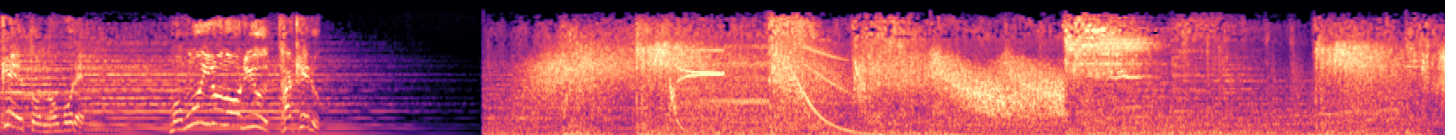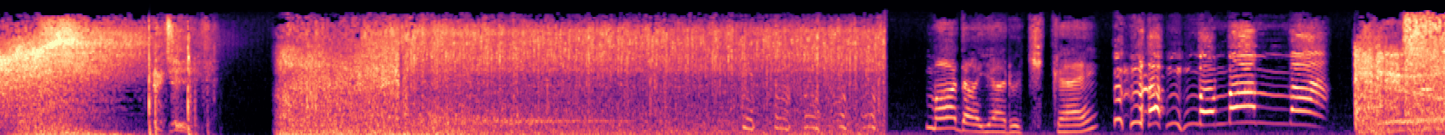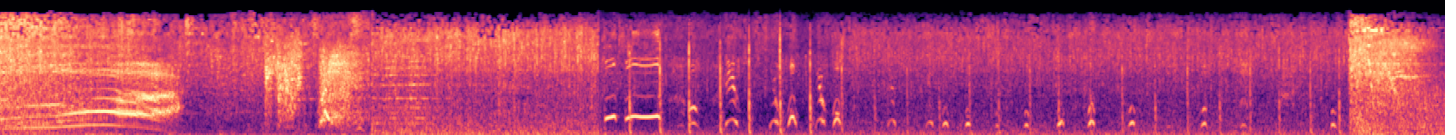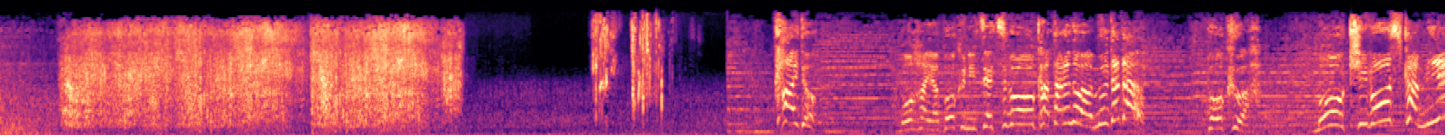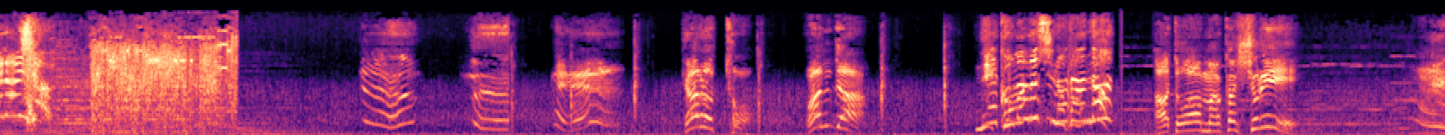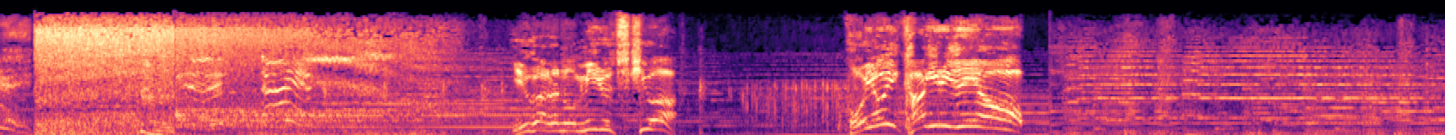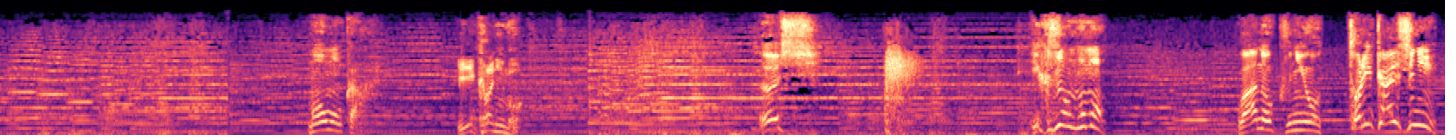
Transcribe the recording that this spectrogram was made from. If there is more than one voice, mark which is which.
Speaker 1: 岳へと登れ。桃色の竜たける。
Speaker 2: まだやる気かい？
Speaker 1: ままんま
Speaker 3: カイド。ウもはや僕に絶望を語るのは無駄だ。僕はもう希望しか見えないんだ。
Speaker 4: ガロットワンダ
Speaker 3: 猫マムシの旦那
Speaker 4: あとは任しとれ。湯柄の見る月は今宵限りぜよ
Speaker 1: 桃か
Speaker 4: いかにも
Speaker 1: よし行くぞ桃和の国を取り返しに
